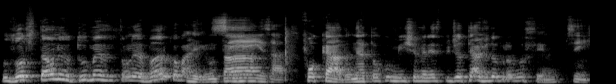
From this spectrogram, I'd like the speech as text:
Os outros estão no YouTube, mas estão levando com a barriga, não tá sim, exato. focado, né? Tô com o Misha Menezes, pediu até ajuda pra você, né? Sim.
